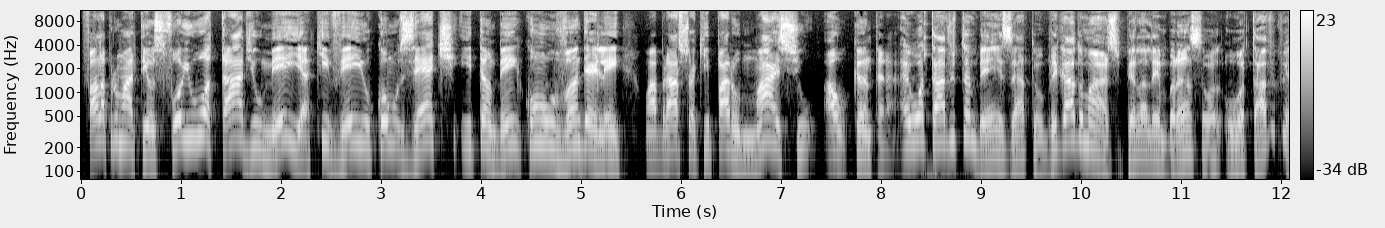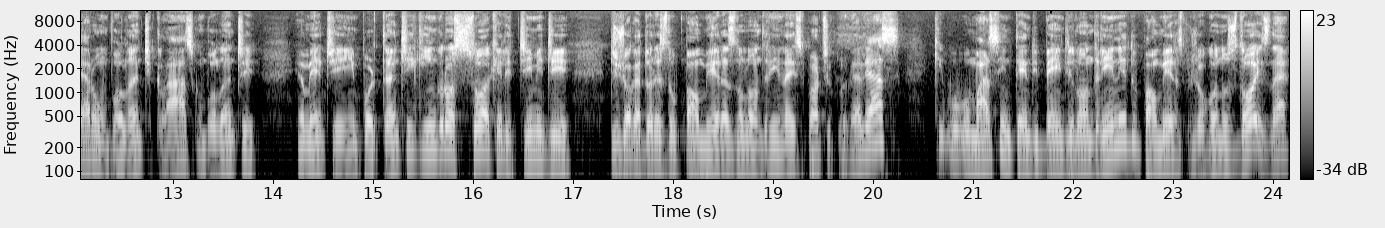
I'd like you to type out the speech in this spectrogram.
fala pro Matheus, foi o Otávio Meia que veio com o Zete e também com o Vanderlei. Um abraço aqui para o Márcio Alcântara. É o Otávio também, exato. Obrigado, Márcio, pela lembrança. O, Otávio que era um volante clássico, um volante realmente importante e que engrossou aquele time de, de jogadores do Palmeiras no Londrina Esporte Clube. Aliás, que o Márcio entende bem de Londrina e do Palmeiras, jogou nos dois, né?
